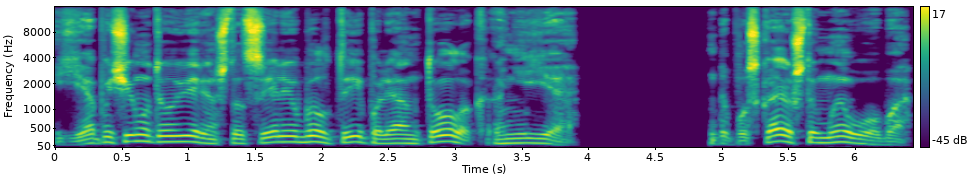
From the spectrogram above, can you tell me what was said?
Я почему-то уверен, что целью был ты, палеонтолог, а не я. Допускаю, что мы оба.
